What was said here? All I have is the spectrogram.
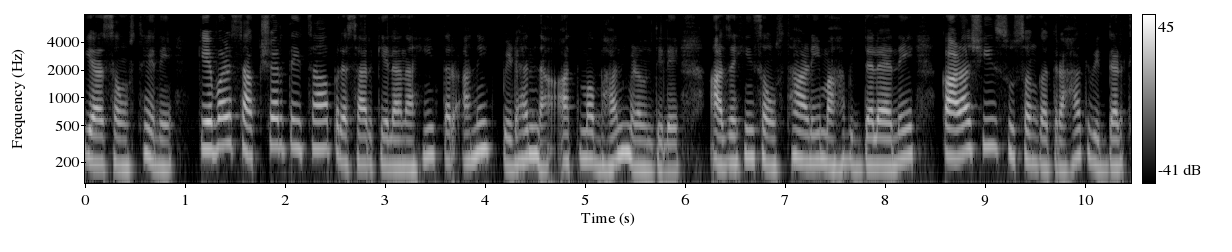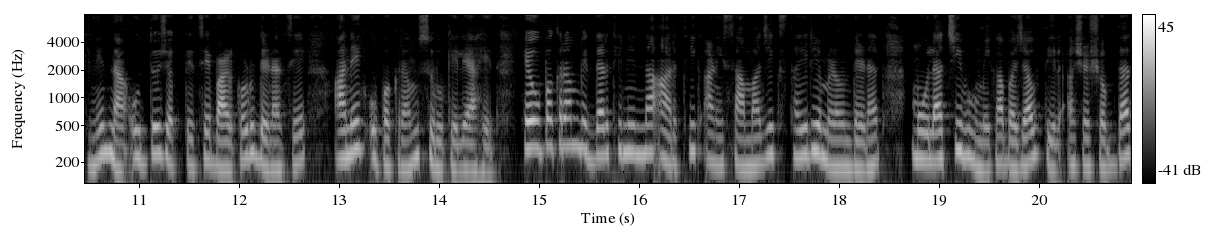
या संस्थेने केवळ साक्षरतेचा प्रसार केला नाही तर अनेक पिढ्यांना आत्मभान मिळवून दिले. आजही संस्था आणि महाविद्यालयाने काळाशी सुसंगत राहत विद्यार्थिनींना उद्योजकतेचे बाळकडू देण्याचे अनेक उपक्रम सुरू केले आहेत. हे उपक्रम विद्यार्थिनींना आर्थिक आणि सामाजिक स्थैर्य मिळवून देण्यात मोलाची भूमिका बजावतील अशा शब्दात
